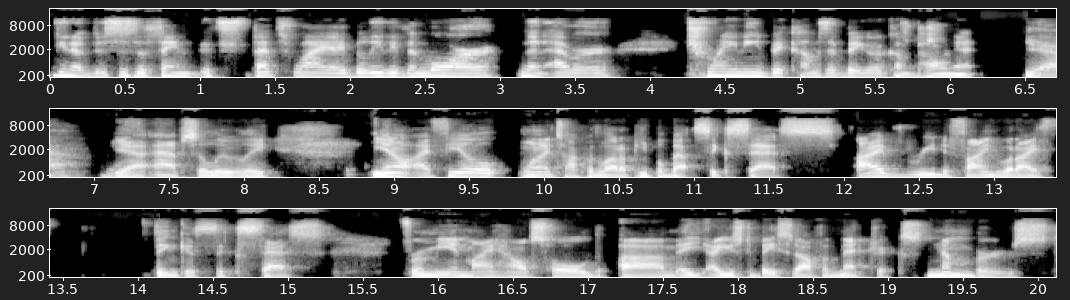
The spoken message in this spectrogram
you know, this is the thing. It's, that's why I believe even more than ever, training becomes a bigger component yeah, yeah, absolutely. You know, I feel when I talk with a lot of people about success, I've redefined what I think is success for me and my household. Um, I, I, used to base it off of metrics, numbers,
